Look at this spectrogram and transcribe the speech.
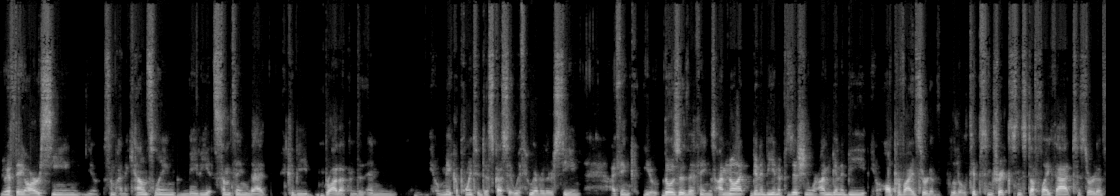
you know, if they are seeing, you know, some kind of counseling, maybe it's something that could be brought up and, and you know, make a point to discuss it with whoever they're seeing. I think you know those are the things. I'm not going to be in a position where I'm going to be. You know, I'll provide sort of little tips and tricks and stuff like that to sort of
